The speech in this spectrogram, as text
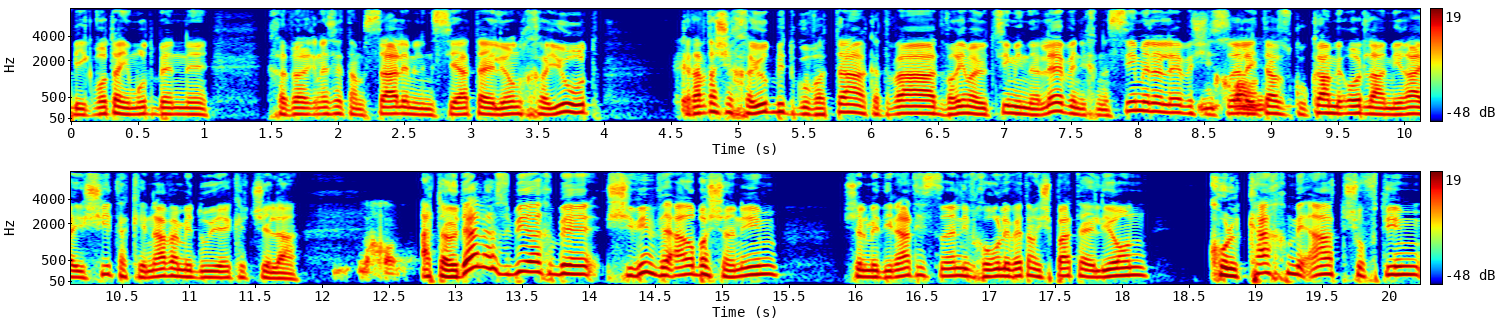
בעקבות העימות בין uh, חבר הכנסת אמסלם לנשיאת העליון חיות, כתבת שחיות בתגובתה כתבה דברים היוצאים מן הלב ונכנסים אל הלב, ושישראל נכון. הייתה זקוקה מאוד לאמירה האישית, הכנה והמדויקת שלה. נכון. אתה יודע להסביר איך ב-74 שנים של מדינת ישראל נבחרו לבית המשפט העליון כל כך מעט שופטים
